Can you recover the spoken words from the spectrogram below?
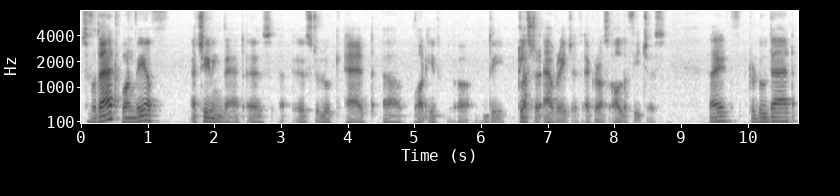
So for that, one way of achieving that is is to look at uh, what it uh, the cluster averages across all the features right? To do that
